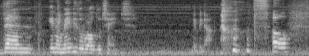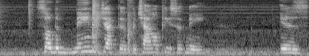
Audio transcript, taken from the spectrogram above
then you know maybe the world will change. Maybe not. so, so the main objective for Channel Peace with me is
